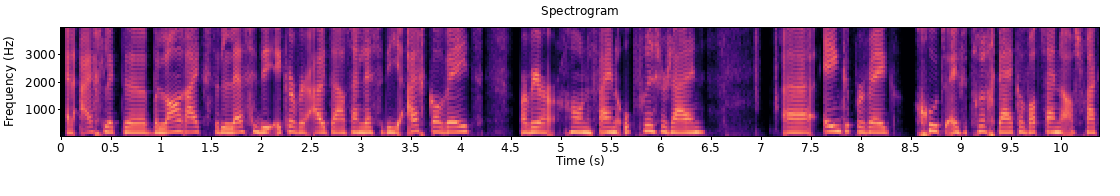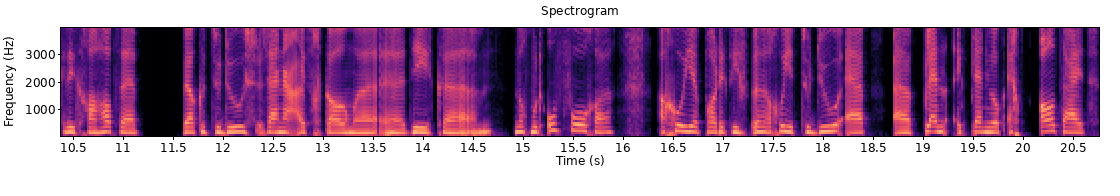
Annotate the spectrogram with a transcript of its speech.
En eigenlijk de belangrijkste lessen die ik er weer uithaal zijn lessen die je eigenlijk al weet, maar weer gewoon een fijne opfrisser zijn. Eén uh, keer per week goed even terugkijken. Wat zijn de afspraken die ik gehad heb? Welke to-do's zijn er uitgekomen uh, die ik uh, nog moet opvolgen? Een goede, productief, een goede to-do-app. Uh, plan, ik plan nu ook echt altijd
